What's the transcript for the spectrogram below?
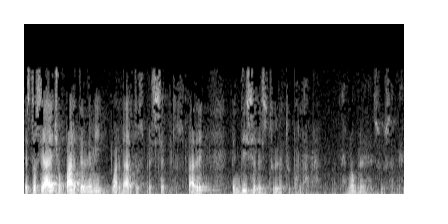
Esto se ha hecho parte de mí, guardar tus preceptos. Padre, bendice el estudio de tu palabra. En nombre de Jesús, amén.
